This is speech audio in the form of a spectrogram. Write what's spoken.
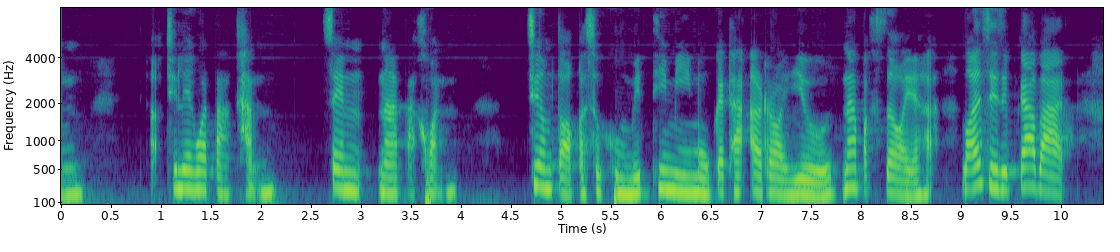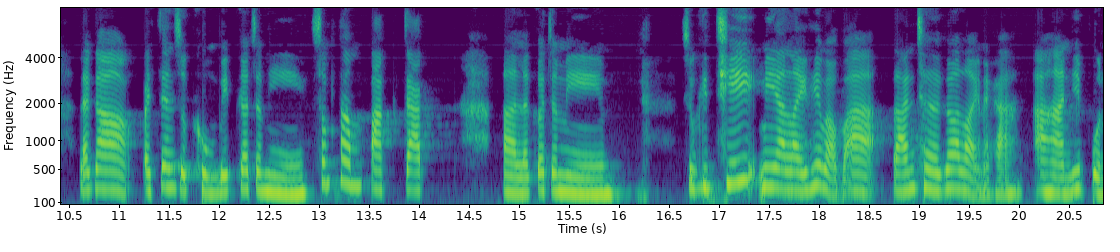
นที่เรียกว่าตาขัน เส้นนาตาขวัญ เชื่อมต่อกับสุขุมวิทที่มีหมูกระทะอร่อยอยู่หน้าปักซอยอะค่ะร้อยสี่สิบเก้าบาท แล้วก็ไปเส้นสุขุมวิทก็จะมีส้มตำปักจัดอ่าแล้วก็จะมีซูกิชิมีอะไรที่แบบว่าร้านเชอก็อร่อยนะคะ อาหารญี่ปุ่น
